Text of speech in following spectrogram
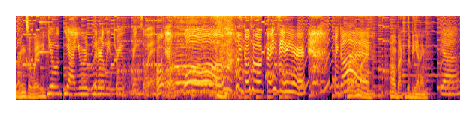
rings away. You yeah, you were literally three rings away. Oh, oh, Whoa! Goes a little crazy here. Oh my god. where am I? Oh, back at the beginning. Yeah.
